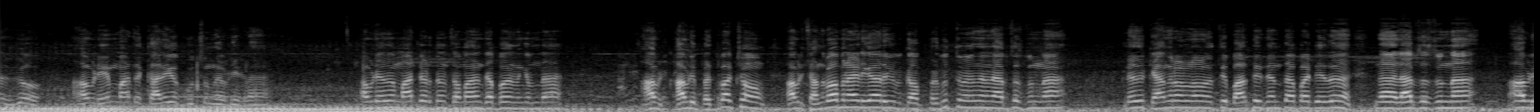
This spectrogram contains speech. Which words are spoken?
ఇదిగో ఆవిడ ఏం మాట ఖాళీగా కూర్చుంది ఆవిడ ఇక్కడ? ఆవిడ ఏదో మాట్లాడుతున్న సమాధానం చెప్పడానికి ఉందా? ఆవిడ ఆవిడ ప్రతిపక్షం ఆవిడ చంద్రబాబు నాయుడు గారు ప్రభుత్వం ఏదైనా ల్యాబ్సెస్ ఉన్నా లేదు కేంద్రంలో వచ్చి భారతీయ జనతా పార్టీ ఏదైనా ల్యాబ్సెస్ ఉన్నా ఆవిడ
